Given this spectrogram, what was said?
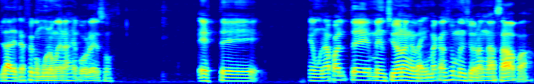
la letra fue como un homenaje por eso. Este, en una parte mencionan, en la misma canción mencionan a Zappa.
